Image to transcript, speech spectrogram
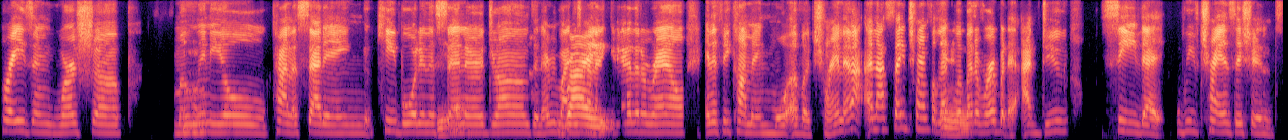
praise and worship. Millennial mm-hmm. kind of setting, keyboard in the yeah. center, drums, and everybody's right. kind of gathered around, and it's becoming more of a trend. And I, and I say trend for lack of a better word, but I do see that we've transitioned,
